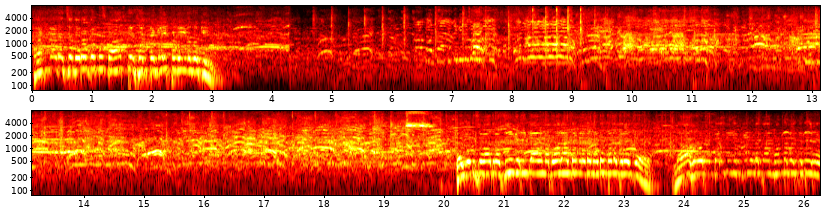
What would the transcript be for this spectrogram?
കണ്ണടച്ച് തുറക്കും മുമ്പ് ആദ്യ സെറ്റ് കൈപ്പിടിയിൽ നോക്കി. കൈയടിച്ച് മാത്രം സ്വീകരിക്കാവുന്ന പോരാട്ടങ്ങളുടെ നടുത്തളത്തിലേക്ക് ലാഹോറും ഡൽഹിയും കീഴടക്കാൻ വന്നവർക്ക് നേരെ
